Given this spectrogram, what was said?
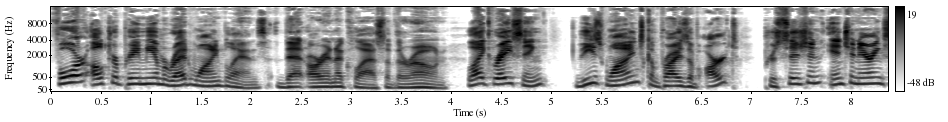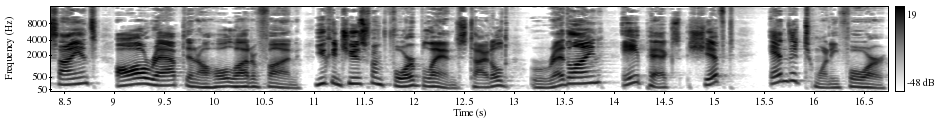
four ultra premium red wine blends that are in a class of their own. Like racing, these wines comprise of art, precision, engineering, science, all wrapped in a whole lot of fun. You can choose from four blends titled Redline, Apex, Shift, and the 24.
